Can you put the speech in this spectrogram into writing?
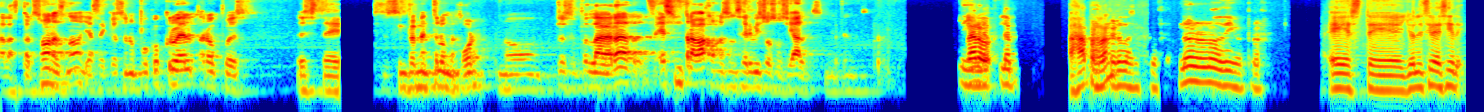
a las personas, ¿no? Ya sé que suena un poco cruel, pero pues, este, simplemente lo mejor, ¿no? Entonces, pues la verdad, es un trabajo, no es un servicio social, ¿me entiendes? Claro. Ajá, ah, perdón. perdón. No, no, no, digo, profe. Este, yo les iba a decir,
